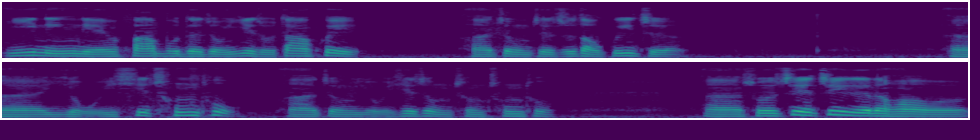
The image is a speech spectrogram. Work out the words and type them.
一零年发布的这种业主大会啊，这种这指导规则。呃，有一些冲突啊，这种有一些这种冲冲突，呃，所以这这个的话，我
